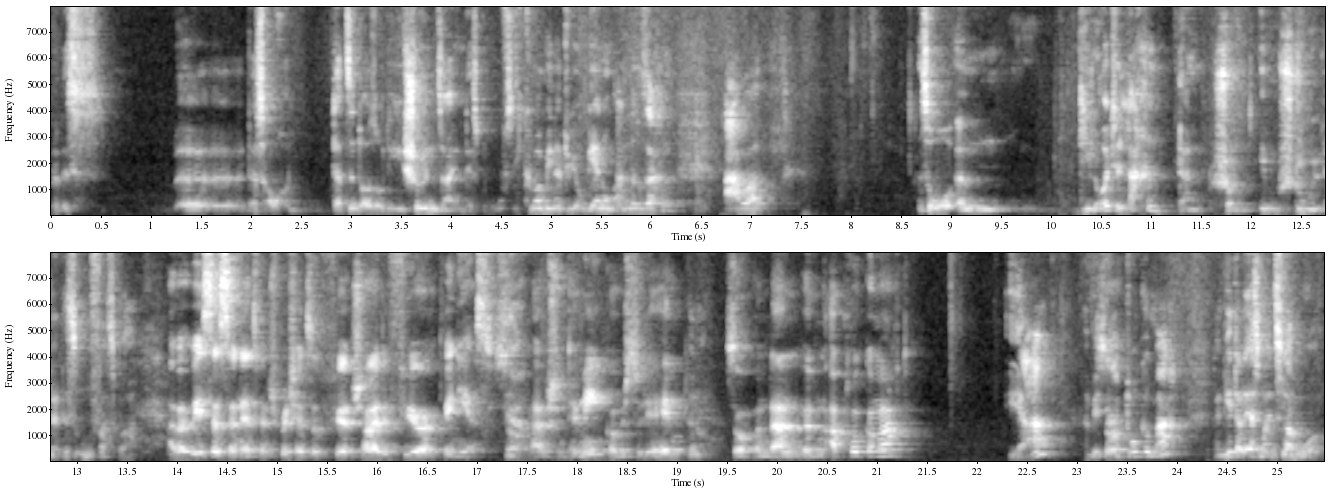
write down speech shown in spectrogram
Das ist, äh, das auch, das sind auch so die schönen Seiten des Berufs. Ich kümmere mich natürlich auch gerne um andere Sachen, aber so, ähm, die Leute lachen dann schon im Stuhl, das ist unfassbar. Aber wie ist das denn jetzt, wenn ich mich jetzt dafür entscheide für Veniers? So, ja. habe ich einen Termin, komme ich zu dir hin. Genau. So, und dann wird ein Abdruck gemacht? Ja, dann wird so. ein Abdruck gemacht. Dann geht das erstmal ins Labor.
